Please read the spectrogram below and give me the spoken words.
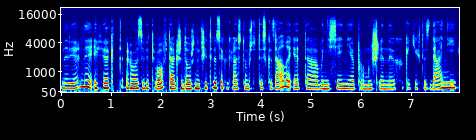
Наверное, эффект розы ветров также должен учитываться как раз в том, что ты сказала, это вынесение промышленных каких-то зданий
